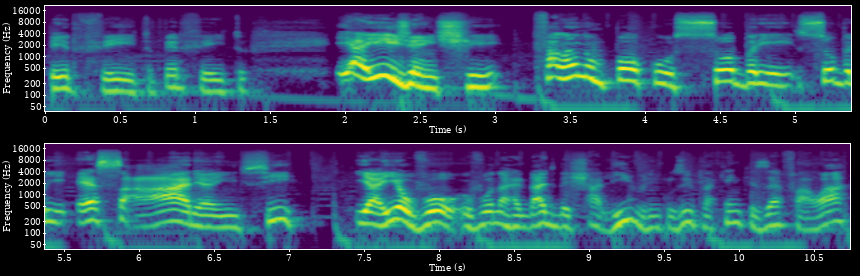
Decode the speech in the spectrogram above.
Perfeito, perfeito. E aí, gente, falando um pouco sobre, sobre essa área em si, e aí eu vou, eu vou na realidade deixar livre, inclusive para quem quiser falar,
